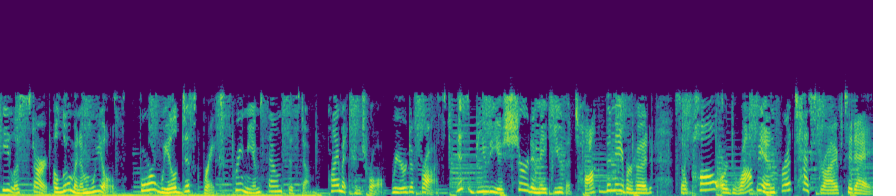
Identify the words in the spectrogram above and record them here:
keyless start, aluminum wheels, four-wheel disc brakes, premium sound system, climate control, rear defrost. This beauty is sure to make you the talk of the neighborhood, so call or drop in for a test drive today.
